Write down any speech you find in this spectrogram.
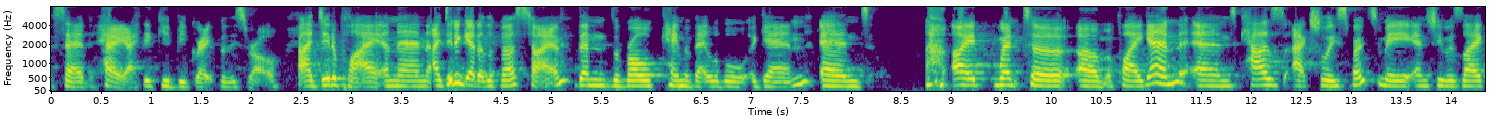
said, "Hey, I think you'd be great for this role." I did apply, and then I didn't get it the first time. Then the role came available again, and I went to um, apply again, and Kaz actually spoke to me, and she was like,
